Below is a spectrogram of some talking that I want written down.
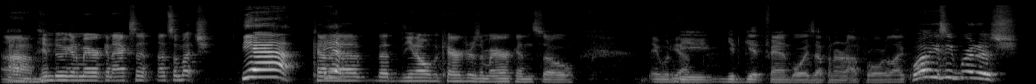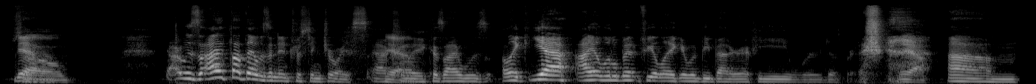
Um, Um, him doing an American accent, not so much yeah, kind yeah. of but you know the character's american so it would Yeah. be you'd get fanboys up in an uproar like why is he british Yeah. I was I thought that was an interesting choice actually because I was like, yeah, I a little bit feel like it would be better if he were just British. yeah Um,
